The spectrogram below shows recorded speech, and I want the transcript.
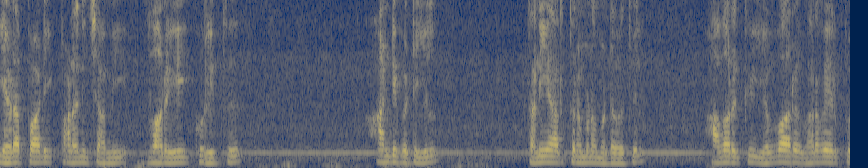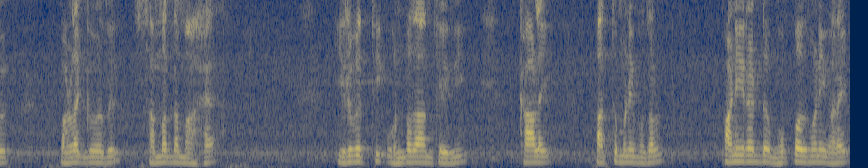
எடப்பாடி பழனிசாமி வருகை குறித்து ஆண்டிப்பட்டியில் தனியார் திருமண மண்டபத்தில் அவருக்கு எவ்வாறு வரவேற்பு வழங்குவது சம்பந்தமாக இருபத்தி ஒன்பதாம் தேதி காலை பத்து மணி முதல் பனிரெண்டு முப்பது மணி வரை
